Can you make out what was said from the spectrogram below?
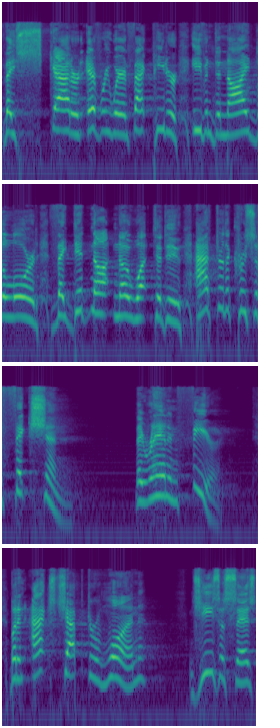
They scattered everywhere. In fact, Peter even denied the Lord. They did not know what to do. After the crucifixion, they ran in fear. But in Acts chapter 1, Jesus says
